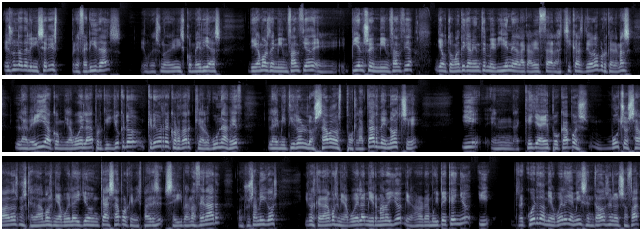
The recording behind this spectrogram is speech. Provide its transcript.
es una de mis series preferidas, es una de mis comedias, digamos, de mi infancia. pienso en mi infancia y automáticamente me viene a la cabeza las chicas de oro porque además la veía con mi abuela, porque yo creo, creo recordar que alguna vez la emitieron los sábados por la tarde-noche y en aquella época, pues muchos sábados nos quedábamos mi abuela y yo en casa porque mis padres se iban a cenar con sus amigos y nos quedábamos mi abuela, mi hermano y yo. Mi hermano era muy pequeño y recuerdo a mi abuela y a mí sentados en el sofá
